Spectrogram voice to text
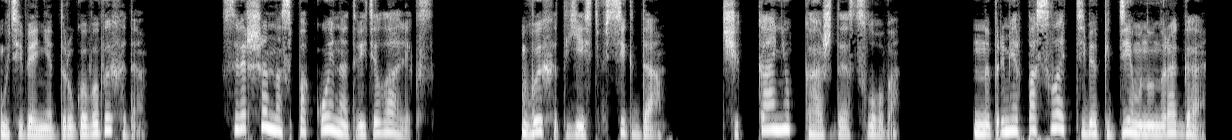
«У тебя нет другого выхода?» Совершенно спокойно ответил Алекс. «Выход есть всегда. Чеканю каждое слово. Например, послать тебя к демону на рога.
